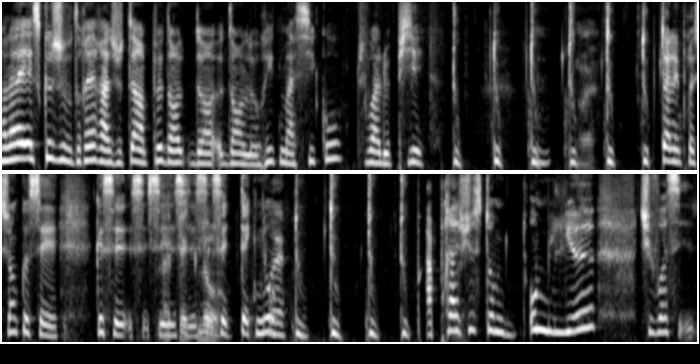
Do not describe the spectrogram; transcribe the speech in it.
Alors là, est-ce que je voudrais rajouter un peu dans, dans, dans le rythme asico, tu vois, le pied, tout, tout, tout, tout, tout, tout. Tu as l'impression que c'est que c'est c'est- c'est- c'est- techno. techno, tout, tout, tout, tout. Après, juste au, au milieu, tu vois, c'est-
